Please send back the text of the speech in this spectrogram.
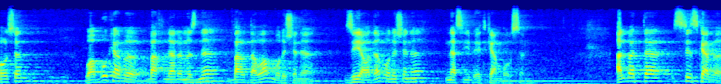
bo'lsin. Va bu kabi baxtlarimizni bardavom bo'lishini ziyoda bo'lishini nasib etgan bo'lsin. Albatta siz kabi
